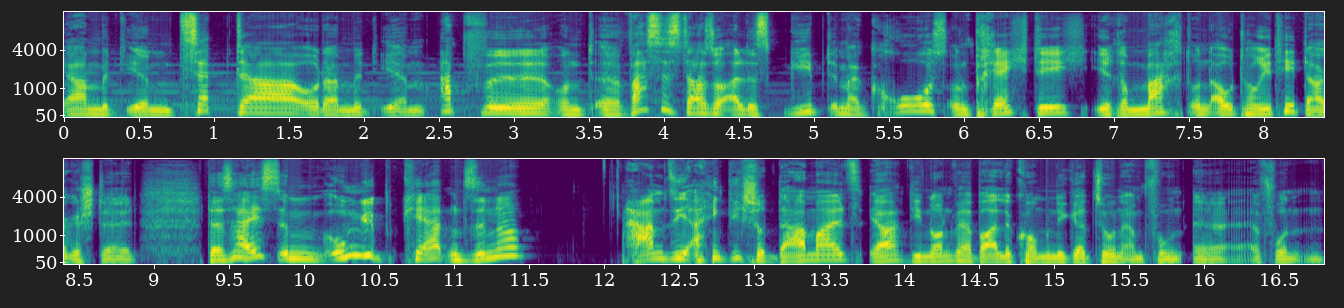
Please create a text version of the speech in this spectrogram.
ja, mit ihrem Zepter oder mit ihrem Apfel und äh, was es da so alles gibt, immer groß und prächtig ihre Macht und Autorität dargestellt. Das heißt, im umgekehrten Sinne haben sie eigentlich schon damals ja die nonverbale Kommunikation äh, erfunden.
